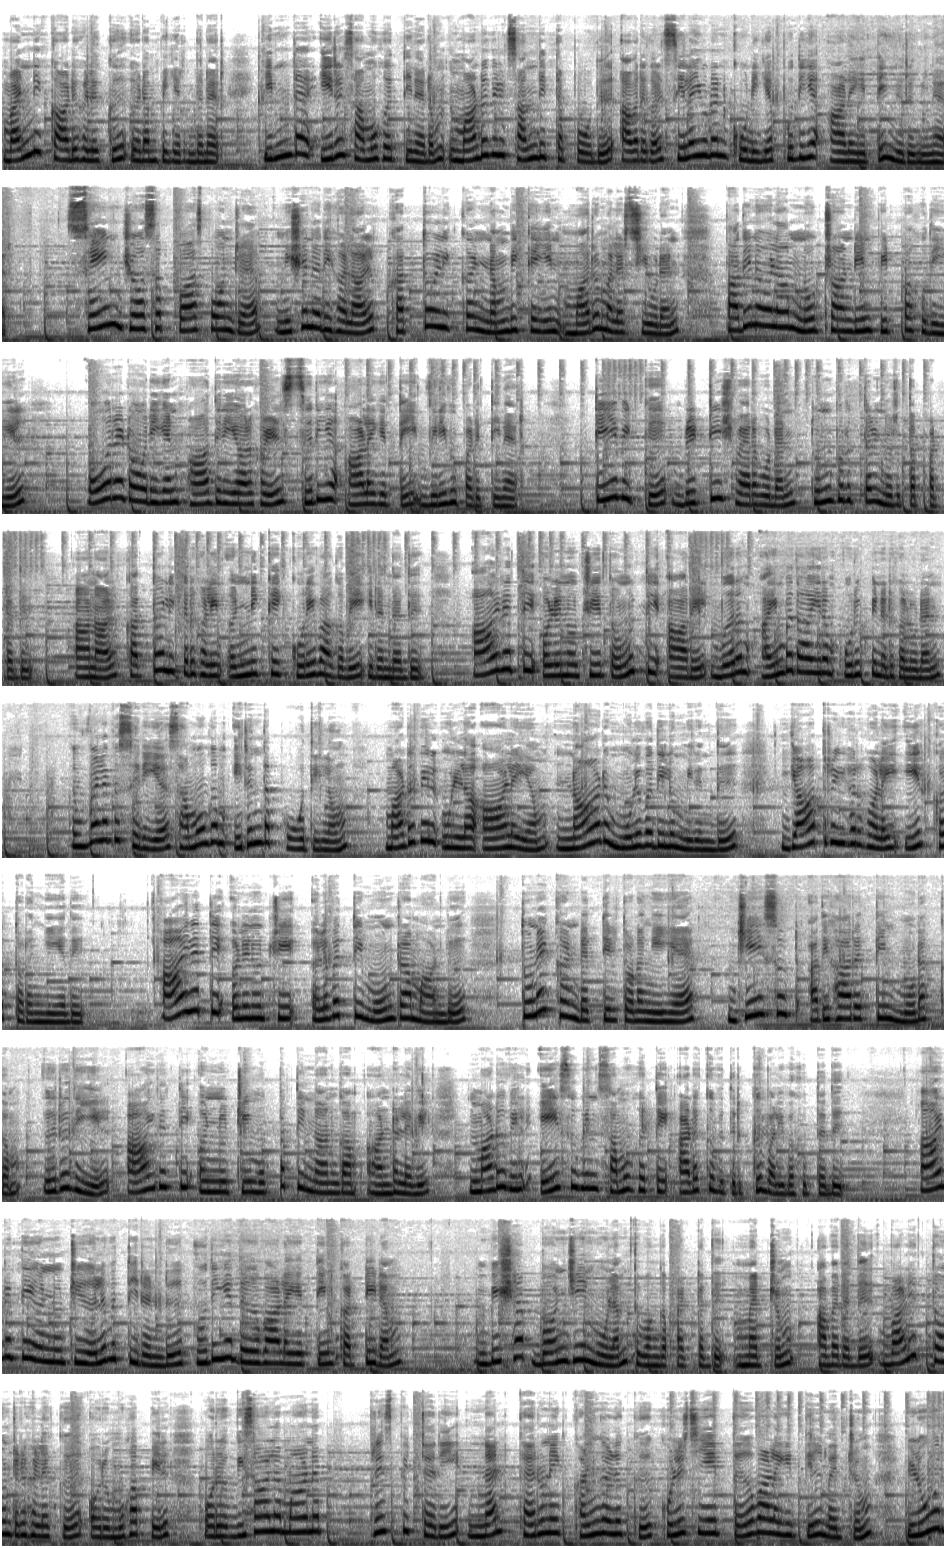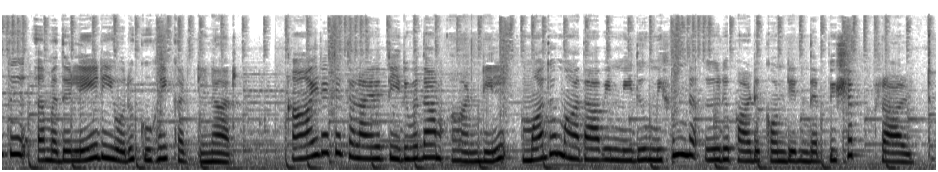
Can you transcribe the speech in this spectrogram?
வன்னிக்காடுகளுக்கு இடம்பெயர்ந்தனர் இந்த இரு சமூகத்தினரும் மடுவில் சந்தித்த போது அவர்கள் சிலையுடன் கூடிய புதிய ஆலயத்தை நிறுவினர். செயின்ட் ஜோசப் பாஸ் போன்ற மிஷனரிகளால் கத்தோலிக்க நம்பிக்கையின் மறுமலர்ச்சியுடன் பதினேழாம் நூற்றாண்டின் பிற்பகுதியில் ஓரடோரியன் பாதிரியார்கள் சிறிய ஆலயத்தை விரிவுபடுத்தினர். தீவிற்கு பிரிட்டிஷ் வரவுடன் துன்புறுத்தல் நிறுத்தப்பட்டது. ஆனால் கத்தோலிக்கர்களின் எண்ணிக்கை குறைவாகவே இருந்தது. ஆயிரத்தி எழுநூற்றி தொண்ணூற்றி ஆறில் வெறும் ஐம்பதாயிரம் உறுப்பினர்களுடன் இவ்வளவு சிறிய சமூகம் இருந்த போதிலும் மடுவில் உள்ள ஆலயம் நாடு முழுவதிலும் இருந்து யாத்ரீகர்களை ஈர்க்கத் தொடங்கியது. ஆயிரத்தி எழுநூற்றி எழுபத்தி மூன்றாம் ஆண்டு துணைக்கண்டத்தில் தொடங்கிய ஜேசுட் அதிகாரத்தின் முடக்கம் இறுதியில் ஆயிரத்தி எண்ணூற்றி முப்பத்தி நான்காம் ஆண்டளவில் மடுவில் இயேசுவின் சமூகத்தை அடக்குவதற்கு வழிவகுத்தது. ஆயிரத்தி எண்ணூற்றி எழுபத்தி ரெண்டு புதிய தேவாலயத்தின் கட்டிடம் பிஷப் பொன்ஜின் மூலம் துவங்கப்பட்டது மற்றும் அவரது வழித்தோன்றல்களுக்கு ஒரு முகப்பில் ஒரு விசாலமான பிரிஸ்பிட்டரி நற்கருணை கண்களுக்கு குளிர்ச்சியை தேவாலயத்தில் மற்றும் லூர்து எமது லேடி ஒரு குகை கட்டினார். ஆயிரத்தி தொள்ளாயிரத்தி இருபதாம் ஆண்டில் மது மாதாவின் மீது மிகுந்த ஈடுபாடு கொண்டிருந்த பிஷப் ரால்ட்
